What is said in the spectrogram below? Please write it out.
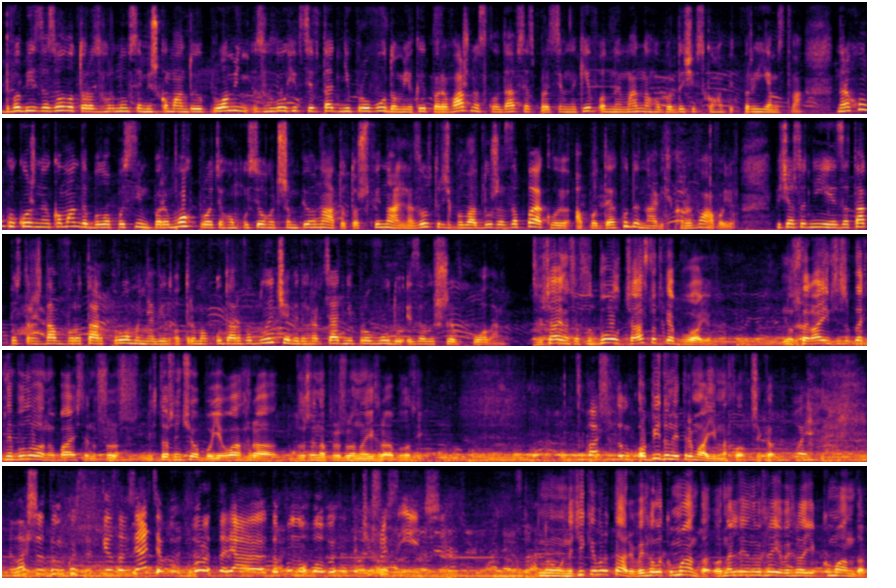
Двобій за золото розгорнувся між командою Промінь з Глухівців та Дніпровудом, який переважно складався з працівників одноіменного бердичівського підприємства. На рахунку кожної команди було по сім перемог протягом усього чемпіонату. Тож фінальна зустріч була дуже запеклою, а подекуди навіть кривавою. Під час однієї з атак постраждав воротар Променя. Він отримав удар в обличчя від гравця Дніпровуду і залишив поле. Звичайно, це футбол, часто таке буває. Ну, стараємося, щоб так не було. Ну, бачите, ну що ж, ніхто ж нічого, бойова гра, дуже напряжена гра була. Вашу думку, Обіду не тримаємо на хлопчика. ой, на вашу думку, все-таки завзяття воротаря допомогло виграти чи щось інше? Ну, не тільки воротар, виграла команда. Одна людина виграє, виграє команда.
